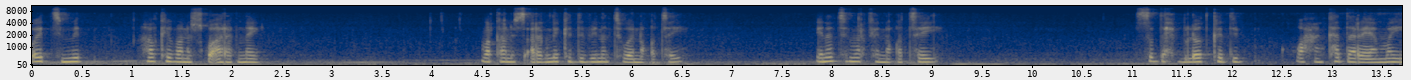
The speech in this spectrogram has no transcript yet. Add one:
Way timid halkii baan isku aragnay. Markaanu is aragnay kadib inantii way noqotay. Inantii markay noqotay saddex bilood kadib waxaan ka dareemay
